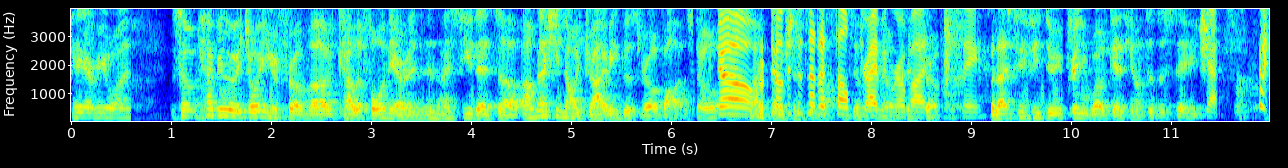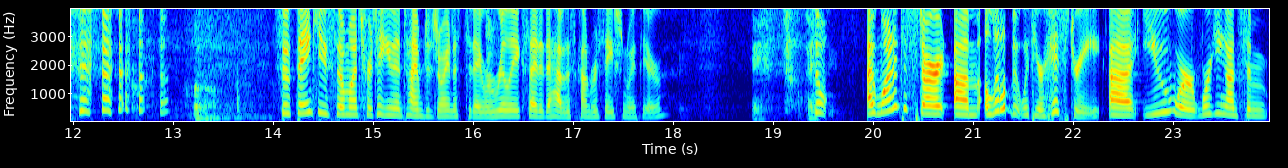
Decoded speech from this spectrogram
Hey everyone. So I'm happy to join you from uh, California, and, and, I see that uh, I'm actually not driving this robot. So no, no, this is not a self-driving robot. A... But I seem to be doing pretty well getting onto the stage. Yes. so thank you so much for taking the time to join us today. We're really excited to have this conversation with you. Hey, so. You. I wanted to start um, a little bit with your history. Uh, you were working on some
